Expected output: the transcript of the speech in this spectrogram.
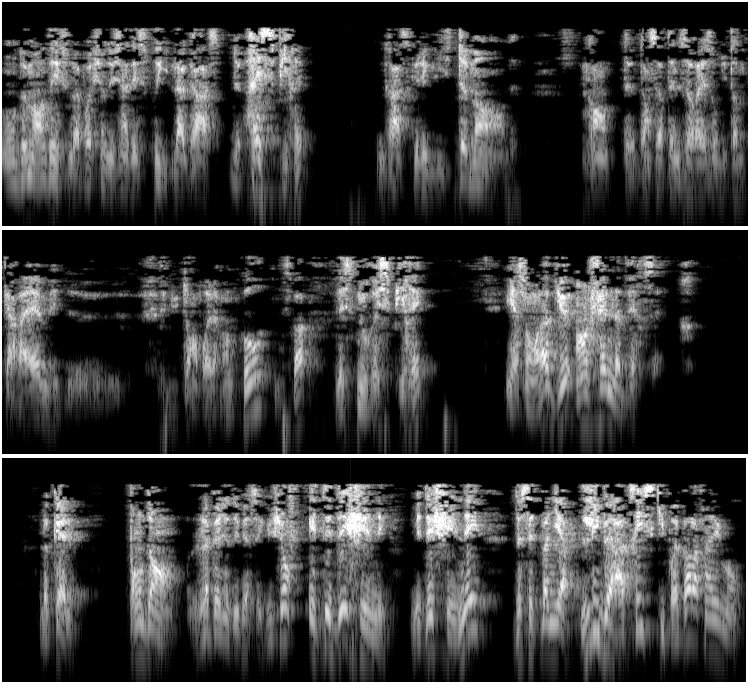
ont demandé, sous la pression du Saint-Esprit, la grâce de respirer, grâce que l'Église demande quand, dans certaines oraisons du temps de carême et du temps après la Pentecôte, n'est-ce pas, laisse-nous respirer. Et à ce moment-là, Dieu enchaîne l'adversaire, lequel, pendant la période des persécutions, était déchaîné, mais déchaîné de cette manière libératrice qui prépare la fin du monde.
